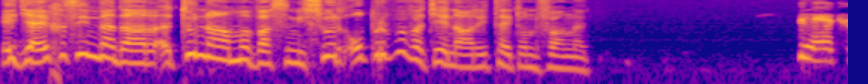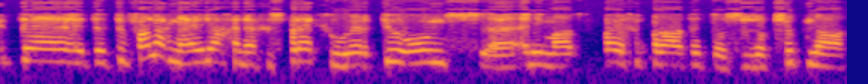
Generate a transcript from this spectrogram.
Het jy gesien dat daar 'n toename was in die soort oproepe wat jy na die tyd ontvang het? Ja, ek het, uh, het toevallig nou eendag in 'n gesprek gehoor toe ons uh, in die maatskappy gepraat het, ons is op soek na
